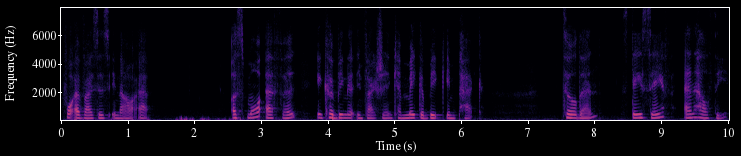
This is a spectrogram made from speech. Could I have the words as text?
for advices in our app. A small effort in curbing the infection can make a big impact. Till then, stay safe and healthy.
